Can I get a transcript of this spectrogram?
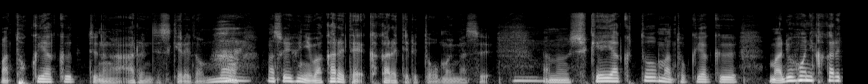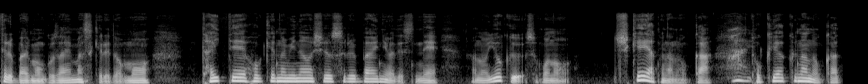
まあ、特約っていうのがあるんですけれども、はい、まあ、そういうふうに分かれて書かれていると思います。うん、あの、死刑薬と、まあ、特約、まあ、両方に書かれている場合もございますけれども、大抵保険の見直しをする場合にはですね、あの、よくそこの死刑薬なのか、はい、特約なのかっ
